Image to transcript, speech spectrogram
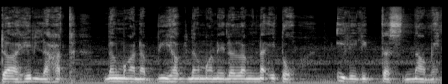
dahil lahat ng mga nabihag ng mga nilalang na ito ililigtas namin.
